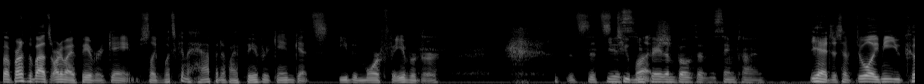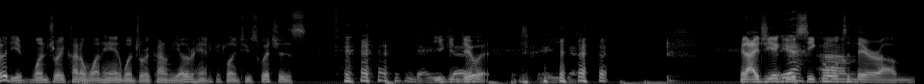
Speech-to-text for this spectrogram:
But Breath of the Wild's already my favorite game. So like, what's going to happen if my favorite game gets even more favored or? It's it's you, too you much. play them both at the same time. Yeah, just have to. Well, I mean, you could. You have one Joy-Con on one hand, one Joy-Con on the other hand, controlling two switches. there you, You, can do it. There you go. And IGN Yeah, a sequel to um, their um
